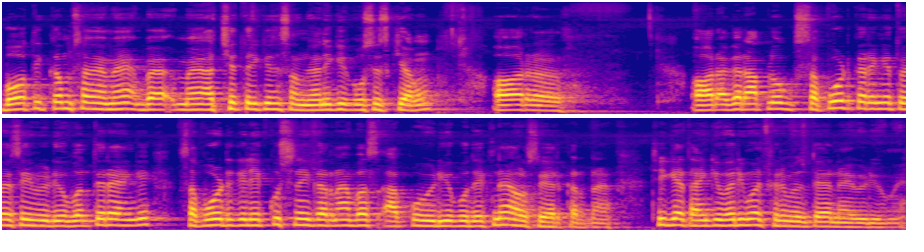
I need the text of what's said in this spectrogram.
बहुत ही कम समय में मैं अच्छे तरीके से समझाने की कोशिश किया हूँ। और और अगर आप लोग सपोर्ट करेंगे तो ऐसे ही वीडियो बनते रहेंगे। सपोर्ट के लिए कुछ नहीं करना है, बस आपको वीडियो को देखना है और शेयर करना है। ठीक है थैंक यू वेरी मच फिर मिलते हैं नए वीडियो में।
